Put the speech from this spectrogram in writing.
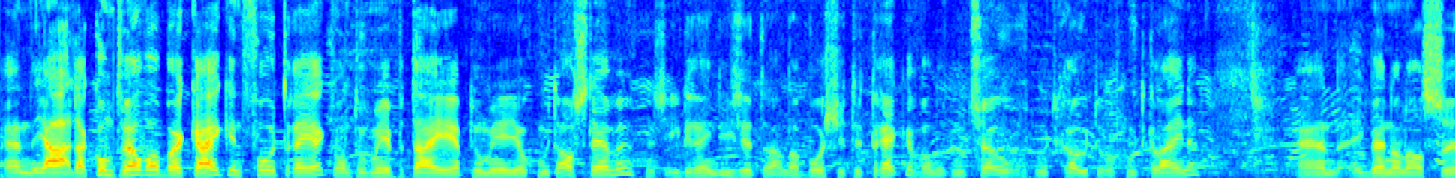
En ja, daar komt wel wat bij kijken in het voortraject, want hoe meer partijen je hebt, hoe meer je ook moet afstemmen. Dus iedereen die zit aan dat bosje te trekken, van het moet zo, of het moet groter of het moet kleiner. En ik ben dan als uh,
